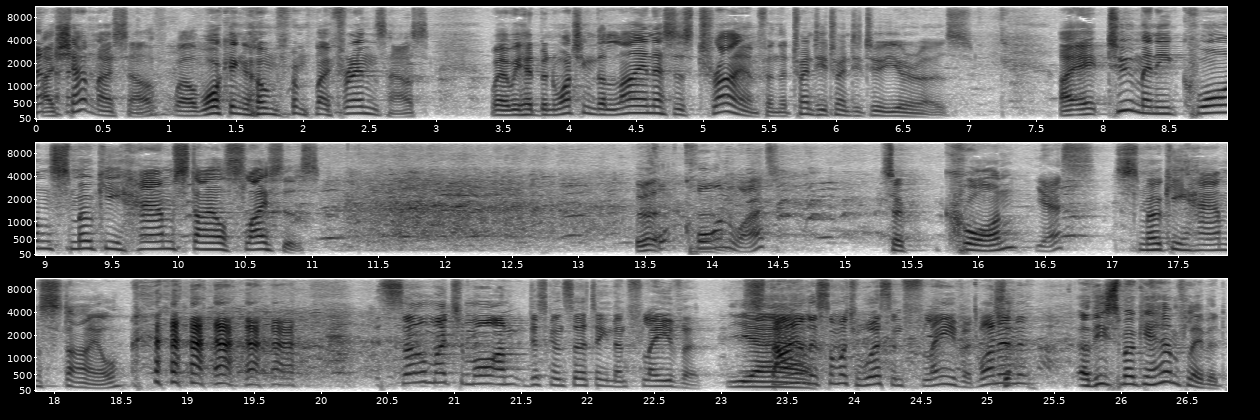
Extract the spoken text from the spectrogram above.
I shat myself while walking home from my friend's house where we had been watching the Lionesses triumph in the 2022 Euros. I ate too many Quorn smoky ham style slices. Uh, Corn, what? so, Quorn, Yes. smoky ham style. So much more un- disconcerting than flavored. Yeah. Style is so much worse than flavored. One So, are these smoky ham flavored?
